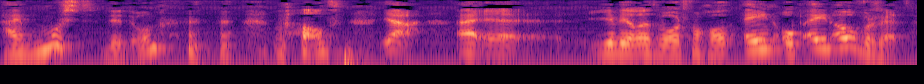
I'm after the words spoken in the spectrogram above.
hij moest dit doen. Want, ja, hij, je wil het woord van God één op één overzetten.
